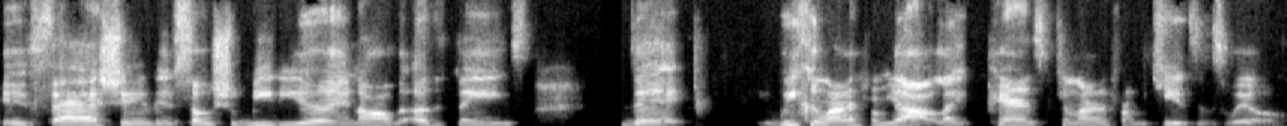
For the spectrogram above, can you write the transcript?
in fashion, in social media, and all the other things that we can learn from y'all. Like parents can learn from the kids as well.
